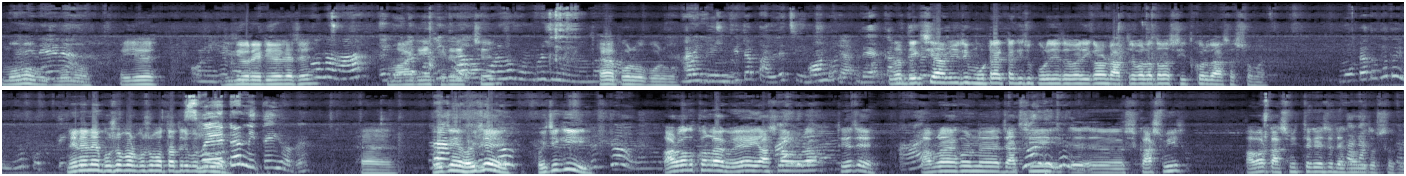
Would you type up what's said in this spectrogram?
মোমো ভূত মোমো। এই যে দিদিও রেডি হয়ে গেছে। মা এদিকে খেতে দিচ্ছে হ্যাঁ পড়ব পড়ব আরে গেঞ্জিটা পারলে চিন দেখ না দেখছি আমি যদি মোটা একটা কিছু পরে যেতে পারি কারণ রাত্রেবেলা তো আবার শীত করবে আসার সময়। মোটা তো এমনিও নে নে নে বসে পড় বসে পড় তাড়াতাড়ি বসে পড়। নিতেই হবে। হ্যাঁ। হয়েছে হয়েছে হয়েছে কি? আর কতক্ষণ লাগবে? এই আসলাম আমরা ঠিক আছে? আমরা এখন যাচ্ছি কাশ্মীর। আবার কাশ্মীর থেকে এসে দেখা হবে তোর সাথে।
